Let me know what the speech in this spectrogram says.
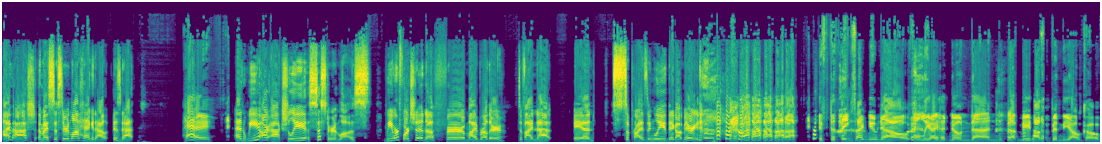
I'm Ash, and my sister in law hanging out is Nat. Hey. And we are actually sister in laws. We were fortunate enough for my brother to find Nat. And surprisingly, they got married. if the things I knew now, if only I had known then, that may not have been the outcome.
